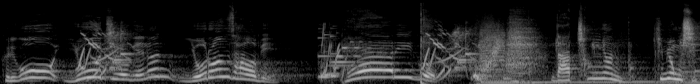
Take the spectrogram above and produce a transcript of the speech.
그리고 요 지역에는 이런 사업이 베리 굿. 나 청년 김용식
